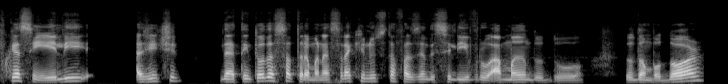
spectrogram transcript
porque assim, ele. A gente né, tem toda essa trama, né? Será que o Newt está fazendo esse livro amando do, do Dumbledore?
